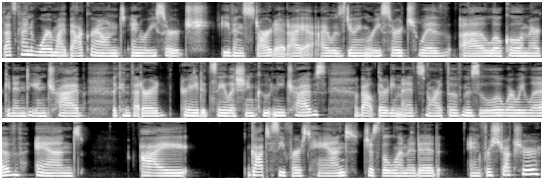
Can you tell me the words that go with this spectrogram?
That's kind of where my background in research even started. I, I was doing research with a local American Indian tribe, the Confederated Salish and Kootenai tribes, about 30 minutes north of Missoula, where we live. And I got to see firsthand just the limited infrastructure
